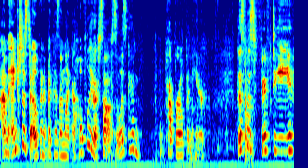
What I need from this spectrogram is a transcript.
I'm anxious to open it because I'm like, hopefully they're soft. So let's go ahead and pop her open here. This was $54.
